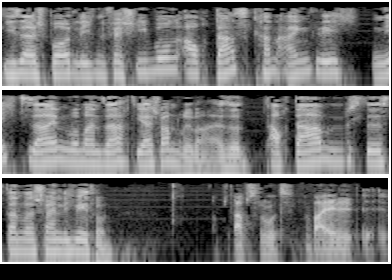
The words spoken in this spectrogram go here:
dieser sportlichen Verschiebung, auch das kann eigentlich nichts sein, wo man sagt, ja, schwamm drüber. Also auch da müsste es dann wahrscheinlich wehtun. Absolut, weil äh,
